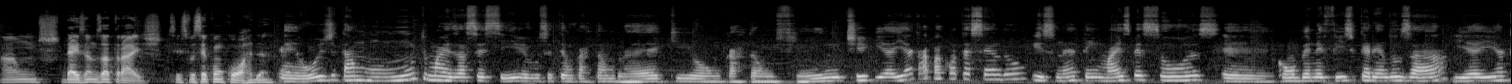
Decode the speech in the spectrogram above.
há uns 10 anos atrás. Não sei se você concorda. É, hoje tá muito mais acessível você ter um cartão Black ou um cartão Infinity, e aí acaba acontecendo isso, né? Tem mais pessoas é, com o benefício querendo usar, e aí acaba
